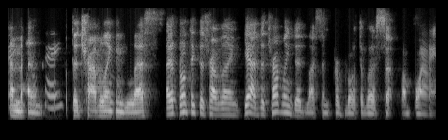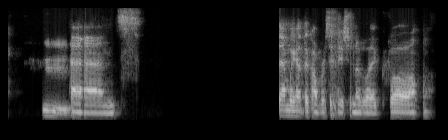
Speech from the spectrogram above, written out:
And then okay. the traveling less. I don't think the traveling. Yeah, the traveling did lessen for both of us at one point. Mhm. And then we had the conversation of like, well,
